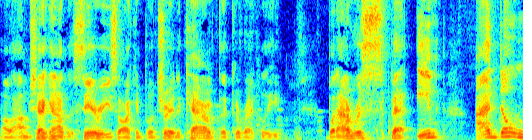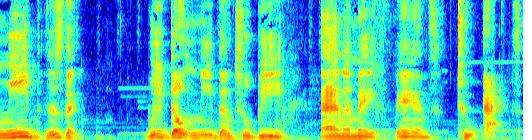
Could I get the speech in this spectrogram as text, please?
uh, I'm checking out the series so I can portray the character correctly." But I respect even I don't need this thing. We don't need them to be anime fans to act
